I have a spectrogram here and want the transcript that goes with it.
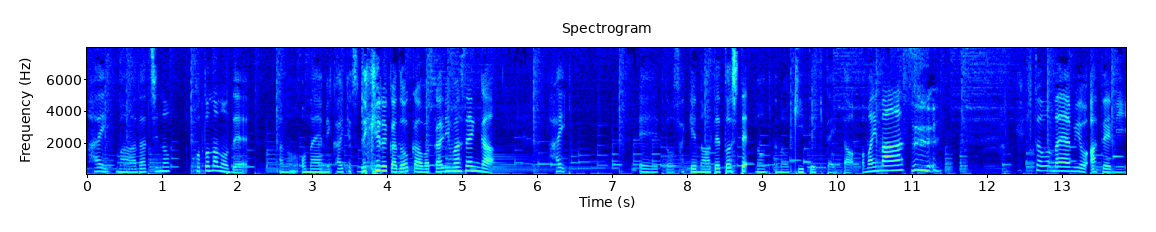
はい。まあ足立のことなのであのお悩み解決できるかどうかは分かりませんが。はい。えーと酒のあてとしてのあの聞いていきたいと思います。人の悩みを当てに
